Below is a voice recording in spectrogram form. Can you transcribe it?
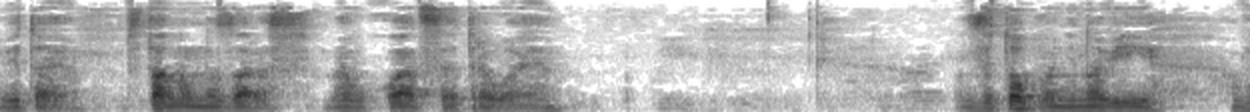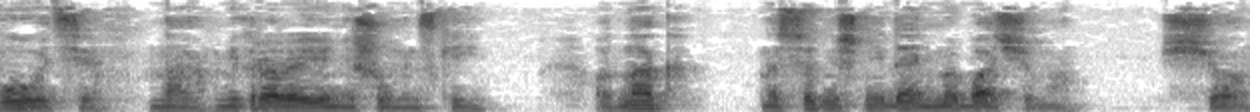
Вітаю. Станом на зараз евакуація триває. Затоплені нові вулиці на мікрорайоні Шуменський. Однак на сьогоднішній день ми бачимо, що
